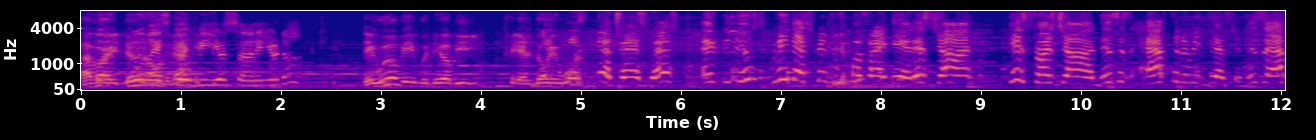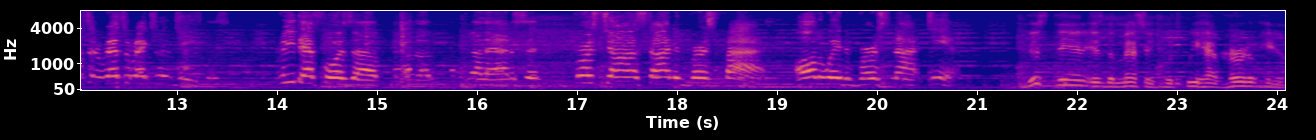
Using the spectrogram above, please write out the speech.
I've but already done will they still be your son and your daughter? They will be, but they'll be as though they weren't. Still transgress. Hey, read that scripture yeah. right there. That's John. Here's First John. This is after the redemption. This is after the resurrection of Jesus. Read that for us, uh, uh, Brother Addison. First John, starting at verse five, all the way to verse 9, 10. This then is the message which we have heard of him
